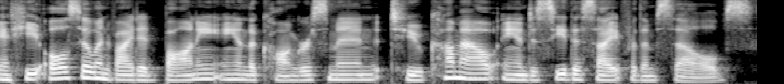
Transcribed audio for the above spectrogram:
and he also invited Bonnie and the congressman to come out and to see the site for themselves.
